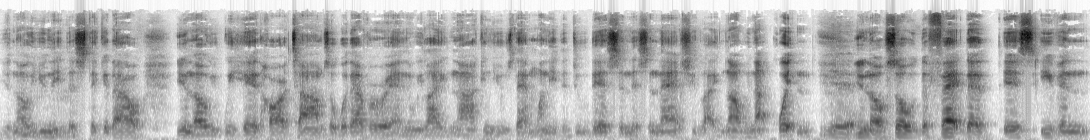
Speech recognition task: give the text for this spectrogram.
You know, you need to stick it out. You know, we hit hard times or whatever, and we like, nah, I can use that money to do this and this and that. She like, no, we're not quitting. Yeah. You know, so the fact that it's even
